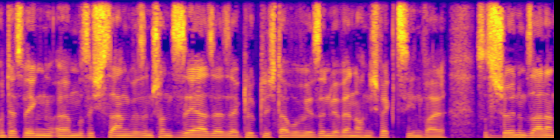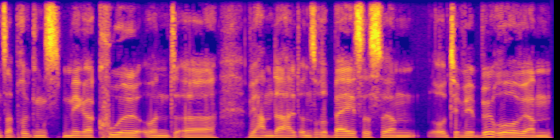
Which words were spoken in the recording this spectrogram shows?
Und deswegen äh, muss ich sagen, wir sind schon sehr, sehr, sehr glücklich da, wo wir sind. Wir werden auch nicht wegziehen, weil es ist schön im Saarland, Saarbrücken ist mega cool und äh, wir haben da halt unsere Bases, wir haben OTW Büro, wir haben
